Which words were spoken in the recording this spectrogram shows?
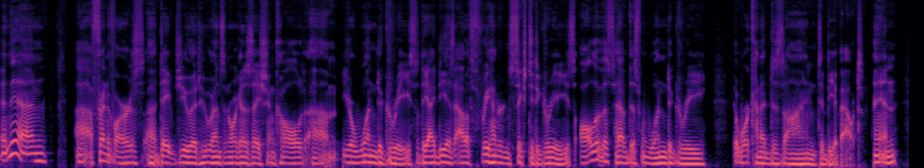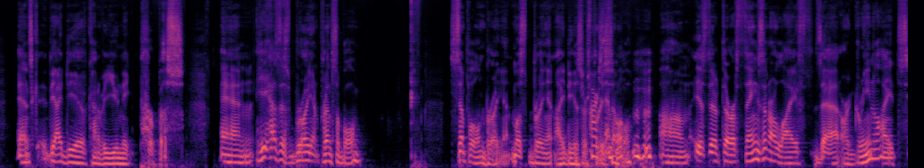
And then uh, a friend of ours, uh, Dave Jewitt, who runs an organization called um, Your One Degree. So the idea is out of 360 degrees, all of us have this one degree that we're kind of designed to be about. And, and it's the idea of kind of a unique purpose. And he has this brilliant principle simple and brilliant. Most brilliant ideas are Are pretty simple. simple. Um, is that there are things in our life that are green lights,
